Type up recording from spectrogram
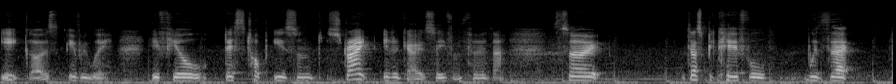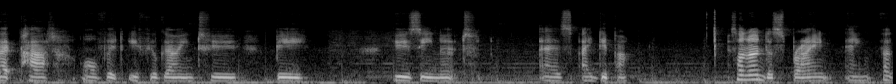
it goes everywhere. If your desktop isn't straight, it goes even further. So just be careful with that that part of it if you're going to be using it as a dipper. So I'm to spray and I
